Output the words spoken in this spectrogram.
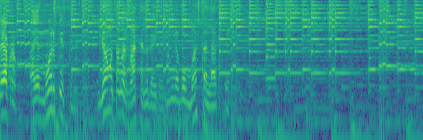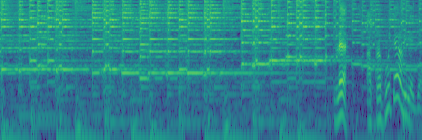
લે પ્રભુ. આ મોર પીસ લ્યો હું તમારે માથે લગાવી દઉં. તમને બહુ મસ્ત લાગશે. લે આ પ્રભુ ક્યાં આવી ગયા?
